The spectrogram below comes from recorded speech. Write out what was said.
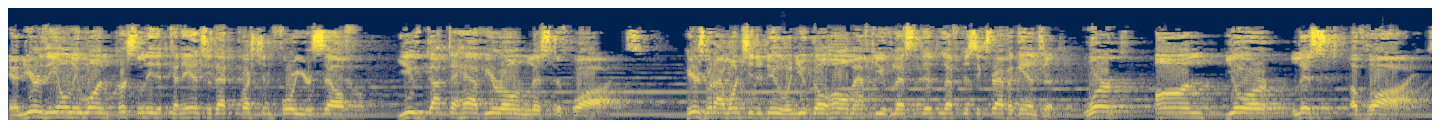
And you're the only one personally that can answer that question for yourself. You've got to have your own list of whys. Here's what I want you to do when you go home after you've left, this extravaganza. Work on your list of whys.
